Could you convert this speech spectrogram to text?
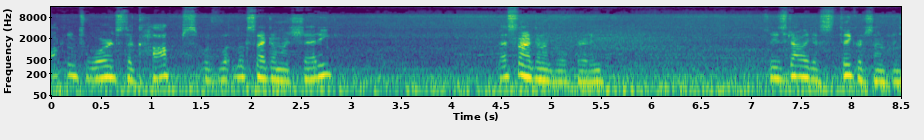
walking towards the cops with what looks like a machete. That's not gonna go pretty. So he's got like a stick or something.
